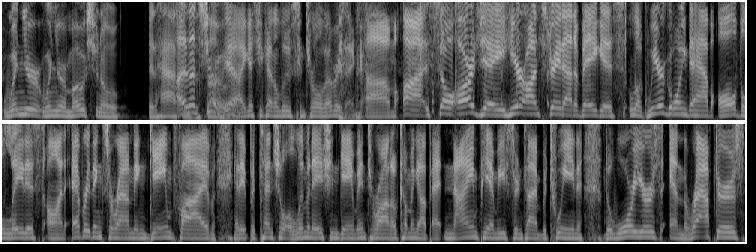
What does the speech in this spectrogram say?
When you're when you're emotional, it happens. Uh, that's true. Yeah. I guess you kind of lose control of everything. Um, uh, so, RJ, here on Straight Out of Vegas, look, we are going to have all the latest on everything surrounding Game 5 and a potential elimination game in Toronto coming up at 9 p.m. Eastern Time between the Warriors and the Raptors.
